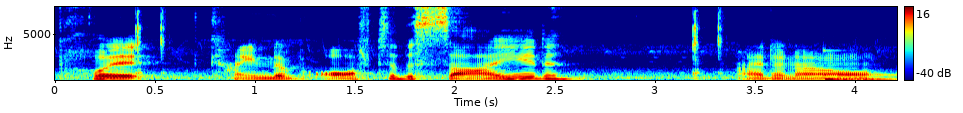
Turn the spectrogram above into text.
put kind of off to the side. I don't know.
